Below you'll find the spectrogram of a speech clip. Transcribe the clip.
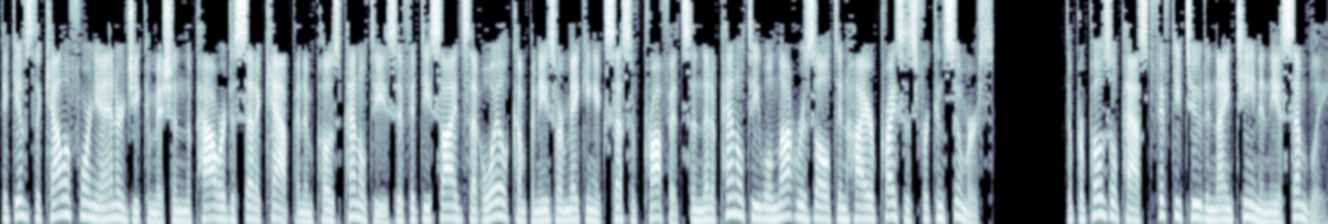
it gives the California Energy Commission the power to set a cap and impose penalties if it decides that oil companies are making excessive profits and that a penalty will not result in higher prices for consumers. The proposal passed 52 to 19 in the Assembly,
